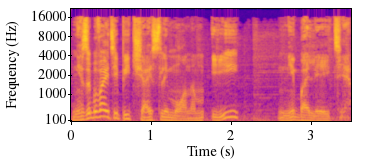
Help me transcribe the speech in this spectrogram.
Не забывайте пить чай с лимоном и не болейте.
